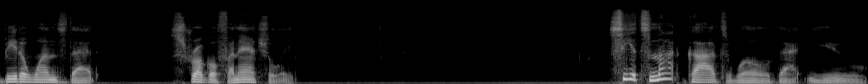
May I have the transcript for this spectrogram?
be the ones that struggle financially. See, it's not God's will that you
